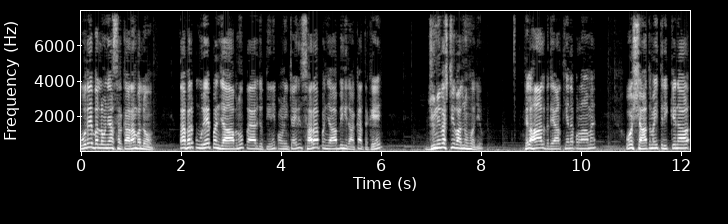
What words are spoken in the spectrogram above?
ਉਹਦੇ ਵੱਲੋਂ ਜਾਂ ਸਰਕਾਰਾਂ ਵੱਲੋਂ ਤਾਂ ਫਿਰ ਪੂਰੇ ਪੰਜਾਬ ਨੂੰ ਪੈਰ ਜੁੱਤੀ ਨਹੀਂ ਪਾਉਣੀ ਚਾਹੀਦੀ, ਸਾਰਾ ਪੰਜਾਬ ਵੀ ਹੀਰਾ ਘੱਤ ਕੇ ਯੂਨੀਵਰਸਿਟੀ ਵੱਲ ਨੂੰ ਹੋ ਜਿਓ। ਫਿਲਹਾਲ ਵਿਦਿਆਰਥੀਆਂ ਦਾ ਪ੍ਰੋਗਰਾਮ ਹੈ। ਉਹ ਸ਼ਾਂਤਮਈ ਤਰੀਕੇ ਨਾਲ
